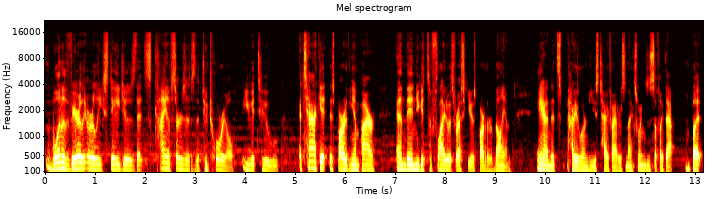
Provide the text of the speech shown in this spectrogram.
one of the very early stages that kind of serves as the tutorial. You get to attack it as part of the Empire, and then you get to fly to its rescue as part of the Rebellion. And it's how you learn to use TIE fighters and X Wings and stuff like that. But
